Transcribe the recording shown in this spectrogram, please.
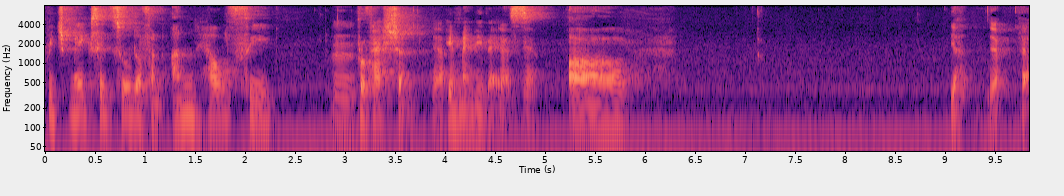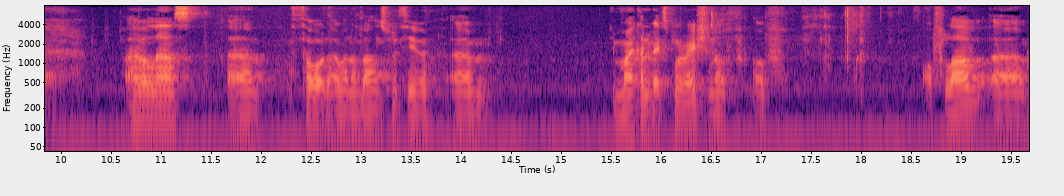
which makes it sort of an unhealthy profession Yeah. in many ways. Yeah. Uh, yeah. Yeah. Yeah. I have a last um, thought I want to bounce with you. Um, my kind of exploration of of, of love, uh,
